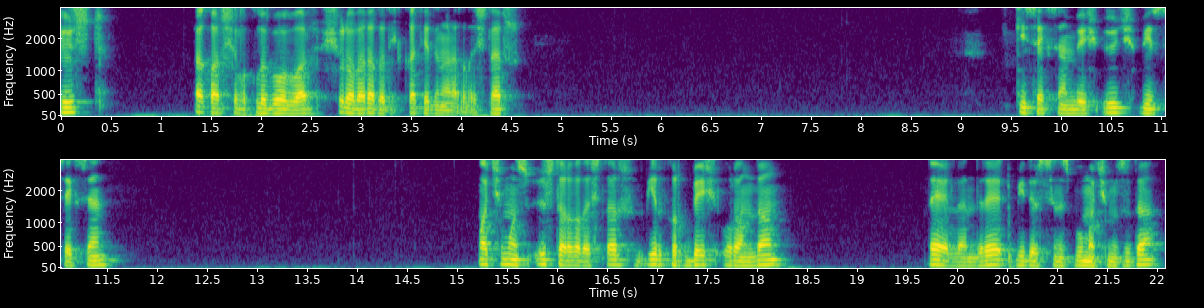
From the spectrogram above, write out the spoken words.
üst ve karşılıklı gol var. Şuralara da dikkat edin arkadaşlar. 2.85 3 1.80 Maçımız üst arkadaşlar 1.45 orandan değerlendirebilirsiniz bu maçımızı da.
